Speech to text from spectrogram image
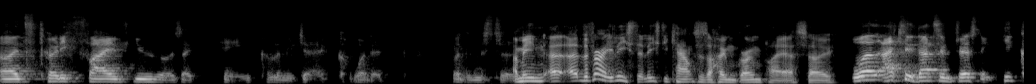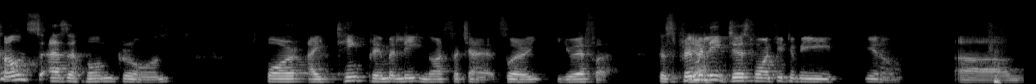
Uh, it's 35 euros, I think. Let me check what it what did Mr. I mean, uh, at the very least, at least he counts as a homegrown player. So well, actually, that's interesting. He counts as a homegrown for I think Premier League, not for China, for UEFA because Premier yeah. League just want you to be, you know, um,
